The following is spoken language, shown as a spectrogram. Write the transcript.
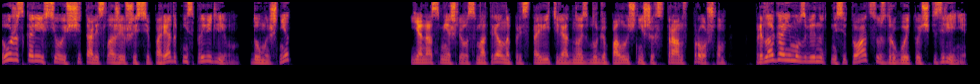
тоже, скорее всего, считали сложившийся порядок несправедливым. Думаешь, нет? Я насмешливо смотрел на представителя одной из благополучнейших стран в прошлом, предлагая ему взглянуть на ситуацию с другой точки зрения.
